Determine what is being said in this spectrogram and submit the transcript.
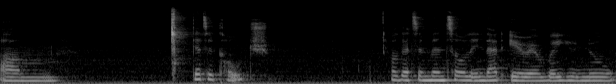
um get a coach or get a mentor in that area where you know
